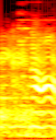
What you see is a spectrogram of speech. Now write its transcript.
देखना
